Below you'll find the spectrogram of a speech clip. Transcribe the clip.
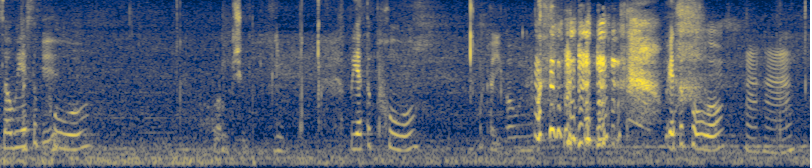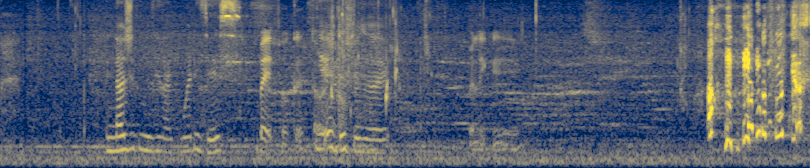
So we at the it? pool. We at the pool. You holding it. we at the pool. Mm-hmm. no jacuzzi. Like, what is this? But it feel good though. Yeah, it do feel good. really good.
